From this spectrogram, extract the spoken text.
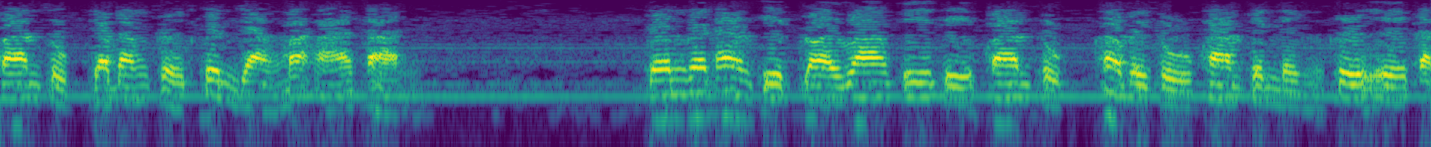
ความสุขจะบังเกิดขึ้นอย่างมหาศาลจนกระทั่งจิตปล่อยวางปีติความสุขเข้าไปสู่ความเป็นหนึ่งคือเอกั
